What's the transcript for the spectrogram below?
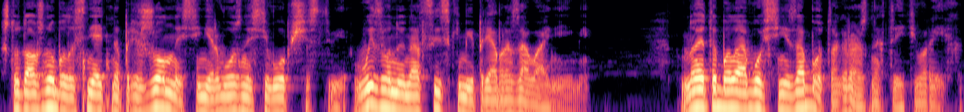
что должно было снять напряженность и нервозность в обществе, вызванную нацистскими преобразованиями. Но это была вовсе не забота о гражданах Третьего Рейха.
